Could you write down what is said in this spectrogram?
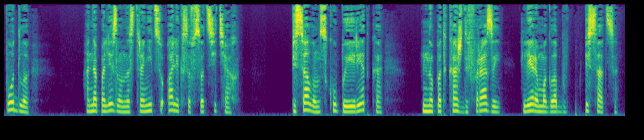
подло, она полезла на страницу Алекса в соцсетях. Писал он скупо и редко, но под каждой фразой Лера могла бы подписаться —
